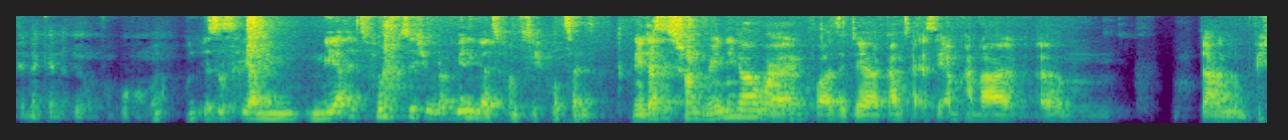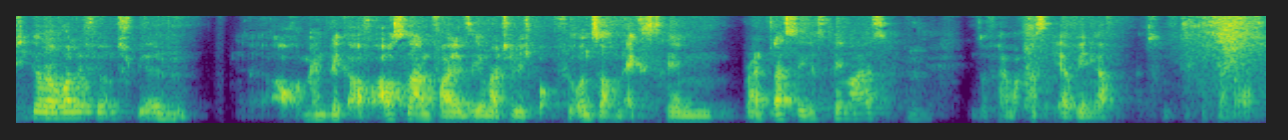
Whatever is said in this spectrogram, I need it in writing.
In der Generierung von Buchungen. Und ist es eher mehr als 50 oder weniger als 50 Prozent? Nee, das ist schon weniger, weil quasi der ganze SEM-Kanal ähm, da eine wichtigere Rolle für uns spielt. Mhm. Auch im Hinblick auf Ausland, weil SEO natürlich für uns auch ein extrem brandlastiges Thema ist. Insofern macht das eher weniger als 50 Prozent aus.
